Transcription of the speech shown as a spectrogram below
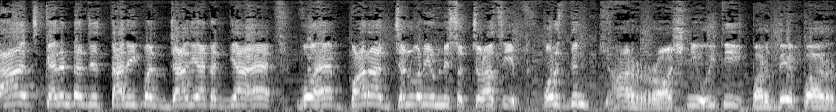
आज कैलेंडर जिस तारीख पर जा गया अटक गया है, वो है 12 जनवरी उन्नीस सौ चौरासी। और उस दिन क्या रोशनी हुई थी? पर्दे पर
